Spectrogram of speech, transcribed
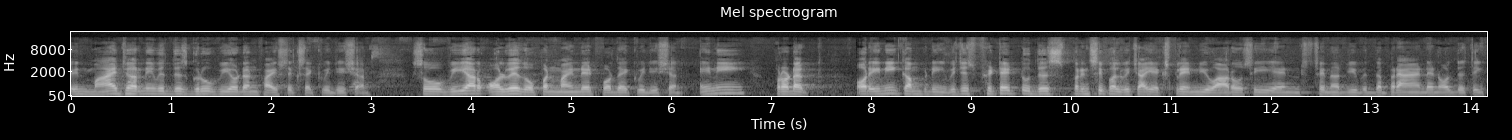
in my journey with this group, we have done five, six acquisitions. So we are always open-minded for the acquisition. Any product or any company which is fitted to this principle which I explained you, ROC and synergy with the brand and all these things,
